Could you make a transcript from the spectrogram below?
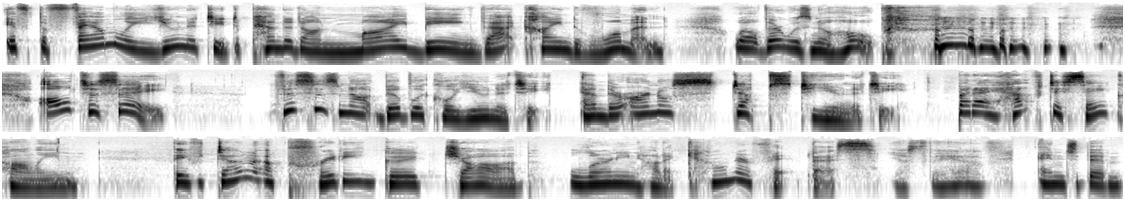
if the family unity depended on my being that kind of woman, well, there was no hope. All to say, this is not biblical unity, and there are no steps to unity. But I have to say, Colleen, they've done a pretty good job learning how to counterfeit this. Yes, they have. And the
